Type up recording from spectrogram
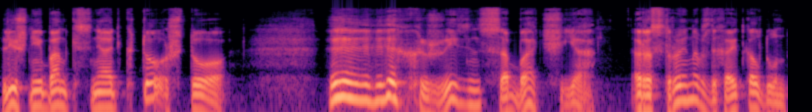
лишние банки снять, кто что. Эх, жизнь собачья! Расстроенно вздыхает колдун.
